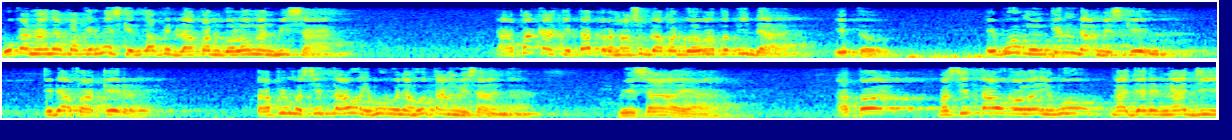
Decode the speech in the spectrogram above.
bukan hanya fakir miskin, tapi delapan golongan bisa. Apakah kita termasuk delapan golongan atau tidak? Itu. Ibu mungkin tidak miskin, tidak fakir, tapi mesti tahu ibu punya hutang misalnya. Misal ya. Atau masih tahu kalau ibu ngajarin ngaji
